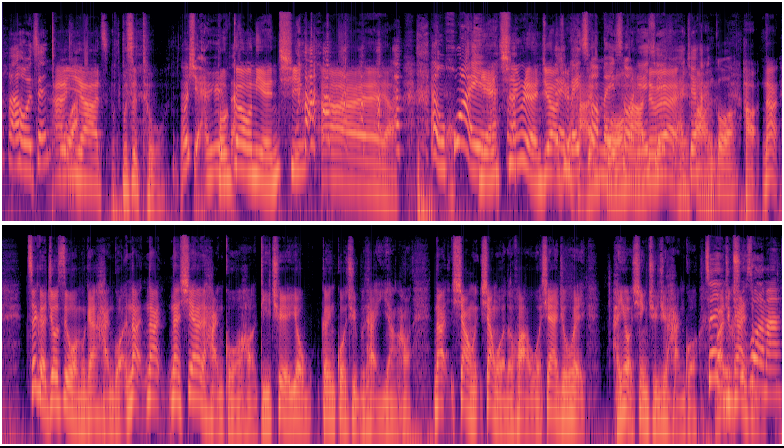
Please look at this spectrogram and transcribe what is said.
我真土。哎呀，不是土。我喜欢日本。不够年轻。哎呀，很坏耶。年轻人就要去韩国嘛，对不对？喜欢去韩国。好，那这个就是我们跟韩国。那那那现在的韩国哈，的确又跟过去不太一样哈。那像像我的话，我现在就会很有兴趣去韩国。真的，你去过了吗？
